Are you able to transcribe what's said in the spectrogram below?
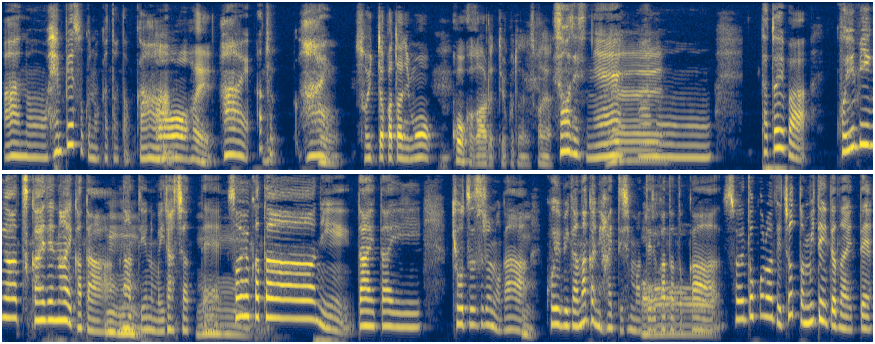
あの、扁平足の方とあか、あ、はい。はい。あとじ、はい、うんそういった方にも効果があるっていうことなんですかね。そうですね。あのー、例えば、小指が使えてない方なんていうのもいらっしゃって、うんそういう方に大体共通するのが、うん小指が中に入ってしまっている方とあか、そういうところでちょっと見ていただいて、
